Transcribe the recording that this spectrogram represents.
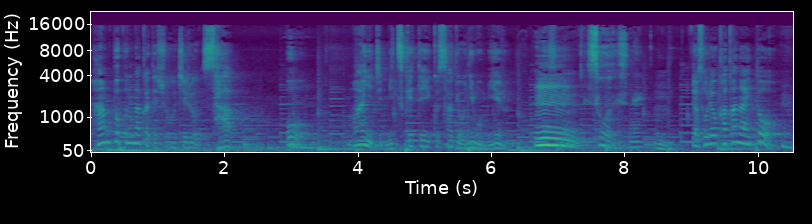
反復の中で生じる差を毎日見つけていく作業にも見える、うん。そうですね。うん、でそれを書かないとうん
